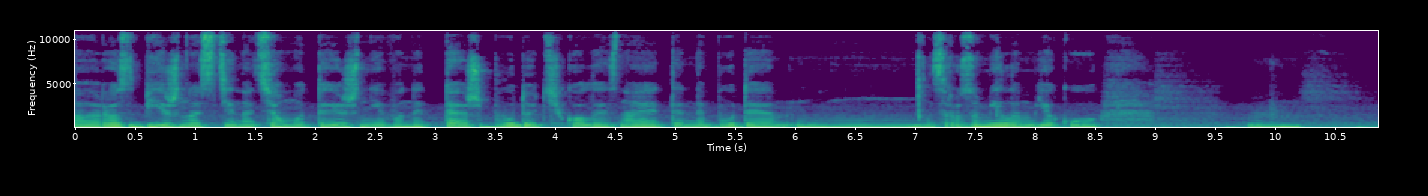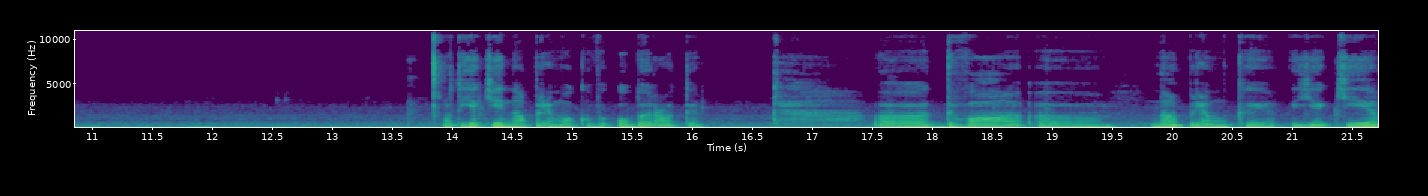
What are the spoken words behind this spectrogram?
Е, Розбіжності на цьому тижні вони теж будуть, коли, знаєте, не буде зрозумілим, яку от який напрямок обирати. Е, Два е, напрямки, які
